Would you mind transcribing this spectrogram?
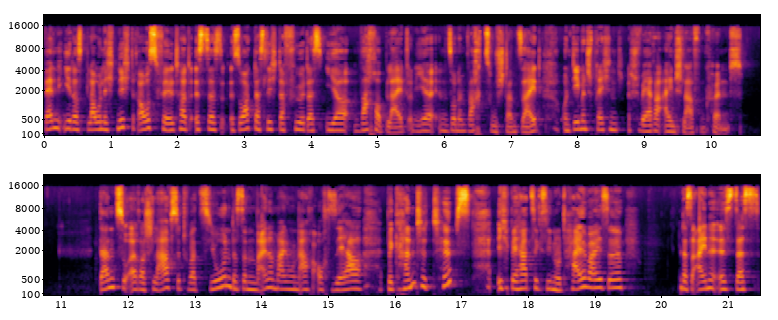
wenn ihr das blaue Licht nicht rausfiltert, ist das, sorgt das Licht dafür, dass ihr wacher bleibt und ihr in so einem Wachzustand seid und dementsprechend schwerer einschlafen könnt. Dann zu eurer Schlafsituation. Das sind meiner Meinung nach auch sehr bekannte Tipps. Ich beherzige sie nur teilweise. Das eine ist, dass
